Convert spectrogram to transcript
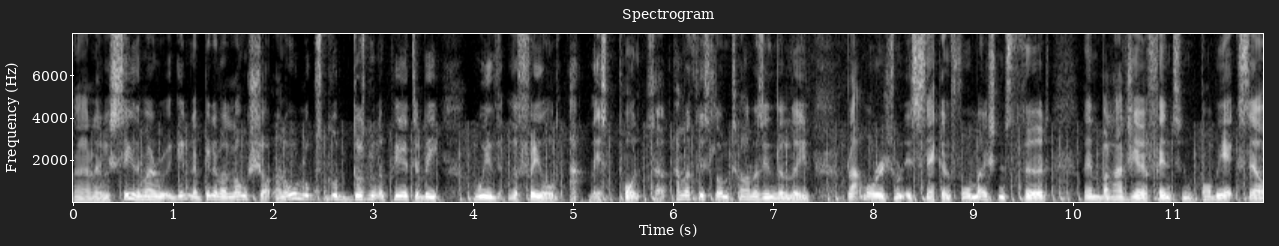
And we see them over getting a bit of a long shot, and all looks good. Doesn't appear to be with the field at this point. So Amethyst Lontana's in the lead. Blackmore Instrument is second. Formation's third. Then Bellagio Fenton, Bobby XL,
